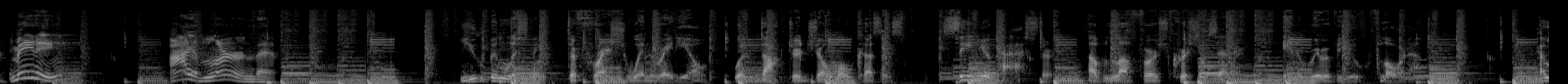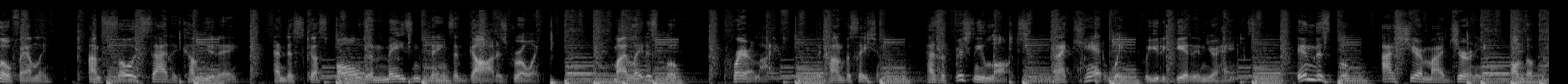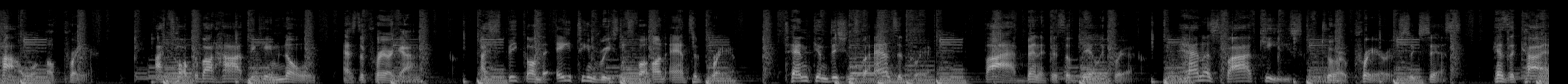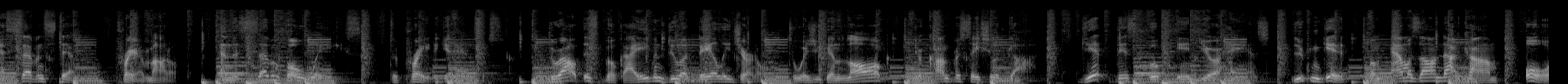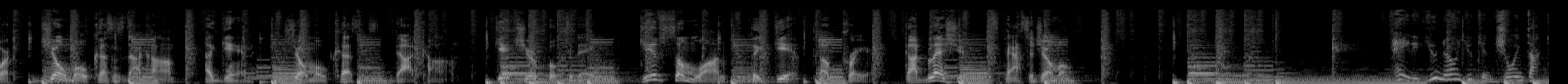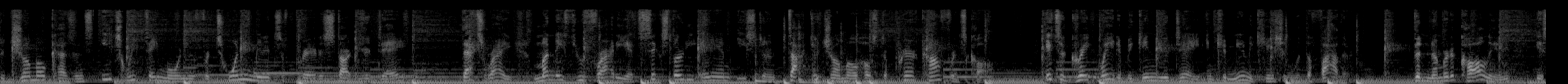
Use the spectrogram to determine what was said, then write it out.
meaning, I have learned that. You've been listening to Fresh Wind Radio with Dr. Jomo Cousins, Senior Pastor of Love First Christian Center Riverview, Florida. Hello, family. I'm so excited to come here today and discuss all the amazing things that God is growing. My latest book, Prayer Life The Conversation, has officially launched, and I can't wait for you to get it in your hands. In this book, I share my journey on the power of prayer. I talk about how I became known as the prayer guy. I speak on the 18 reasons for unanswered prayer, 10 conditions for answered prayer, 5 benefits of daily prayer, Hannah's 5 keys to her prayer success, Hezekiah's 7 step prayer model, and the sevenfold ways to pray to get answers. Throughout this book, I even do a daily journal to where you can log your conversation with God. Get this book in your hands. You can get it from Amazon.com or JomoCousins.com. Again, JomoCousins.com. Get your book today. Give someone the gift of prayer. God bless you. It's Pastor Jomo. Hey, did you know you can join Dr. Jomo Cousins each weekday morning for 20 minutes of prayer to start your day? That's right. Monday through Friday at 6:30 a.m. Eastern, Dr. Jomo hosts a prayer conference call. It's a great way to begin your day in communication with the Father. The number to call in is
